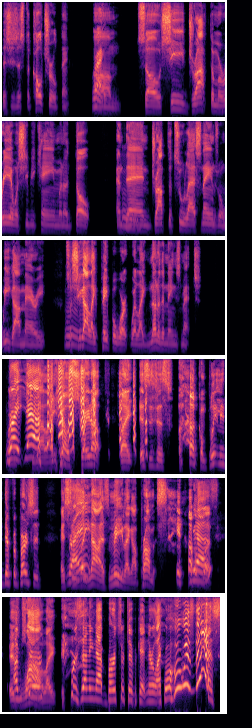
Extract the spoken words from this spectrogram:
this is just a cultural thing. Right. Um, so she dropped the Maria when she became an adult and Mhm. then dropped the two last names when we got married. So she Mm. got like paperwork where like none of the names match. Right. Yeah. got, like, yo, straight up. Like, this is just a completely different person. And she's like, nah, it's me. Like, I promise. you know? But it's I'm wild. sure- Like, Presenting that birth certificate, and they're like, "Well, who is this?"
